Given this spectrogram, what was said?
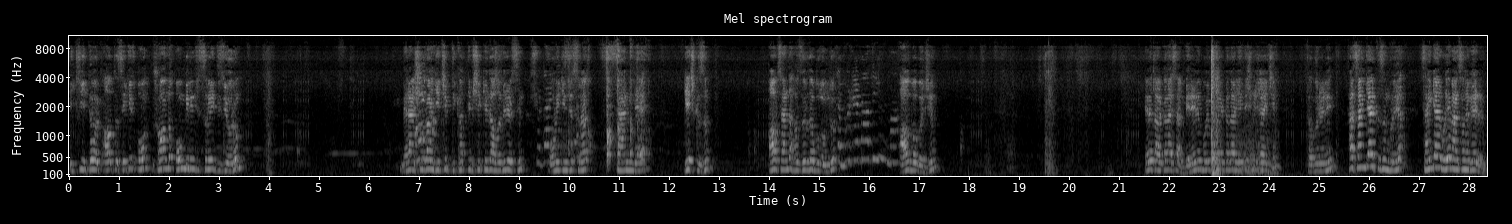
2, 4, 6, 8, 10 şu anda 11. sırayı diziyorum. Beren şuradan geçip dikkatli bir şekilde alabilirsin. Şuradan 12. sıra sende. Geç kızım. Al sen de hazırda bulundur. Taburemi alayım mı? Al babacığım. Evet arkadaşlar Beren'in boyu buraya kadar yetişmeyeceği için taburenin... Ha sen gel kızım buraya. Sen gel buraya ben sana veririm.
